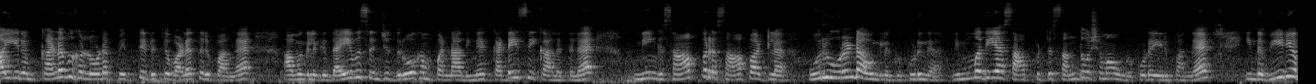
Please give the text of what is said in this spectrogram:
ஆயிரம் கனவுகளோட பெத்தெடுத்து வளர்த்துருப்பாங்க. அவங்களுக்கு தயவு செஞ்சு துரோகம் பண்ணாதீங்க. கடைசி காலத்தில் நீங்கள் சாப்பிட்ற சாப்பாட்டில் ஒரு உருண்டை அவங்களுக்கு கொடுங்க. நிம்மதியாக சாப்பிட்டு சந்தோஷமாக உங்கள் கூட இருப்பாங்க. இந்த வீடியோ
